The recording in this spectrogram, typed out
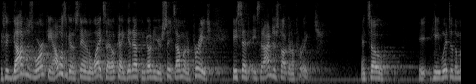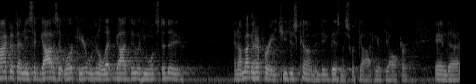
he said, God was working. I wasn't going to stand in the way and say, Okay, get up and go to your seats. I'm going to preach. He said, he said I'm just not going to preach. And so he, he went to the microphone and he said, God is at work here. We're going to let God do what he wants to do. And I'm not going to preach. You just come and do business with God here at the altar. And uh,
